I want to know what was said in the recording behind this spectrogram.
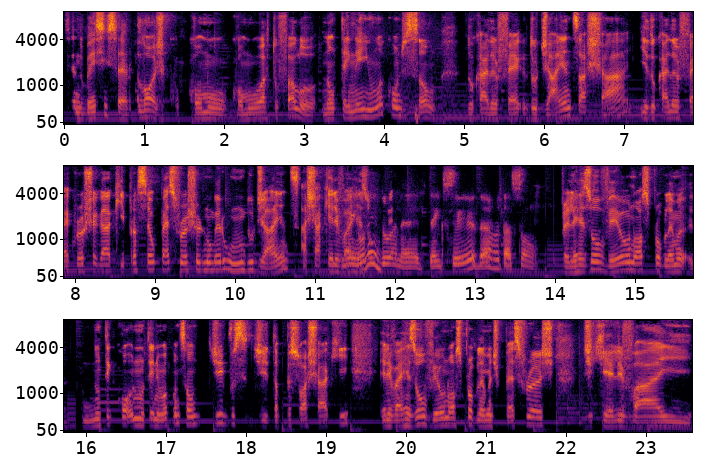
Sendo bem sincero. Lógico, como, como o Arthur falou, não tem nenhuma condição do Kyler Fa do Giants achar e do Kyler Fackrell chegar aqui para ser o pass rusher número um do Giants, achar que ele vai Nenhum resolver. né? Tem que ser da rotação. Pra ele resolver o nosso problema, não tem, não tem nenhuma condição de, de da pessoa achar que ele vai resolver o nosso problema de pass rush, de que ele vai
